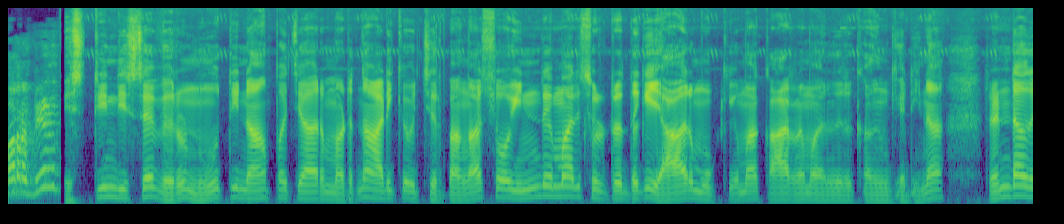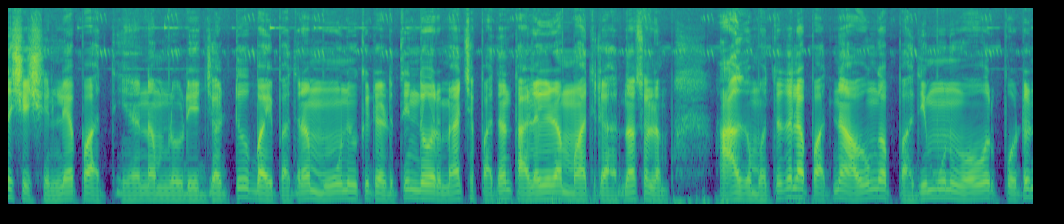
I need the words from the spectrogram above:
வெஸ்ட் இண்டீஸை வெறும் நூற்றி நாற்பத்தி ஆறு மட்டும்தான் அடிக்க வச்சுருப்பாங்க. ஸோ இந்த மாதிரி சொல்கிறதுக்கு யார் முக்கியமாக காரணமாக இருந்திருக்காங்கன்னு கேட்டிங்கன்னா ரெண்டாவது செஷன்லேயே பார்த்தீங்கன்னா நம்மளுடைய ஜட்டு பாய் பார்த்தீங்கன்னா மூணு விக்கெட் எடுத்து இந்த ஒரு மேட்சை பார்த்தா தலையிட மாற்றிட்டாருன்னு தான் சொல்லலாம். ஆக மொத்தத்தில் பார்த்தீங்கன்னா அவங்க பதிமூணு ஓவர் போட்டு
